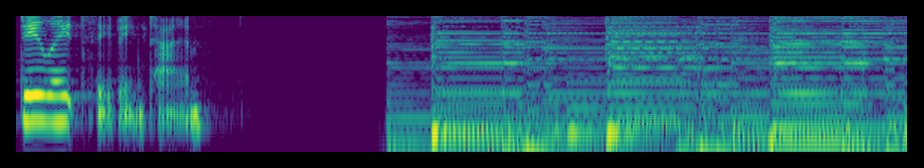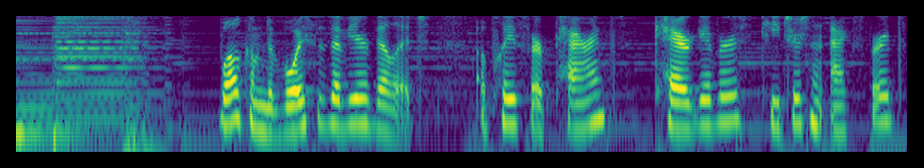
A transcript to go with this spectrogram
Daylight Saving Time. Welcome to Voices of Your Village, a place where parents, caregivers, teachers, and experts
